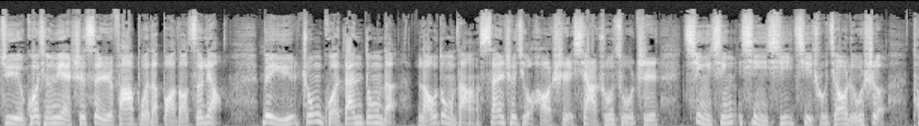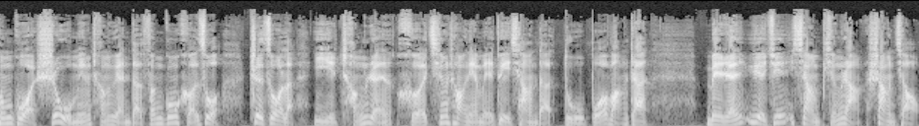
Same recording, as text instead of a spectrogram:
据国情院十四日发布的报道资料，位于中国丹东的劳动党三十九号市下属组织庆兴信息技术交流社，通过十五名成员的分工合作，制作了以成人和青少年为对象的赌博网站，每人月均向平壤上缴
